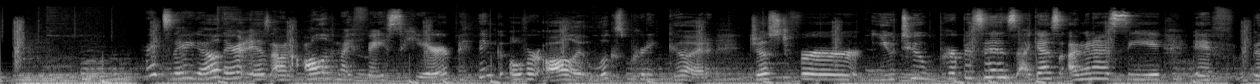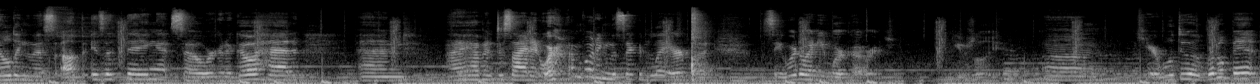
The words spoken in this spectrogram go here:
Alright, so there you go. There it is on all of my face here. I think overall it looks pretty good. Just for YouTube purposes, I guess I'm gonna see if building this up is a thing. So we're gonna go ahead and I haven't decided where I'm putting the second layer, but let's see, where do I need more coverage? Usually. Um, here, we'll do a little bit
